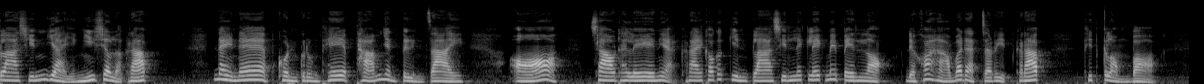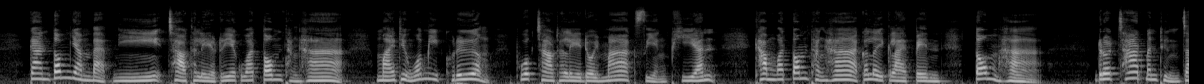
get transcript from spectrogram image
ปลาชิ้นใหญ่อย่างนี้เชียวเหรอครับ ในแนบคนกรุงเทพถามอย่างตื่นใจ อ๋อ ชาวทะเลเนี่ย ใครเขาก็กินปลาชิ้นเล็ก ๆ ไม่เป็นหรอก เดี๋ยวข้อหาว่าดัดจริตครับ ทิดกล่อมบอก การต้มยำแบบนี้ชาวทะเลเรียกว่าต้มทั้งห้าหมายถึงว่ามีเครื่อง พวกชาวทะเลโดยมากเสียงเพี้ยนคำว่าต้มทั้งห้าก็เลยกลายเป็น ต้มห่ารสชาติมันถึงใจ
